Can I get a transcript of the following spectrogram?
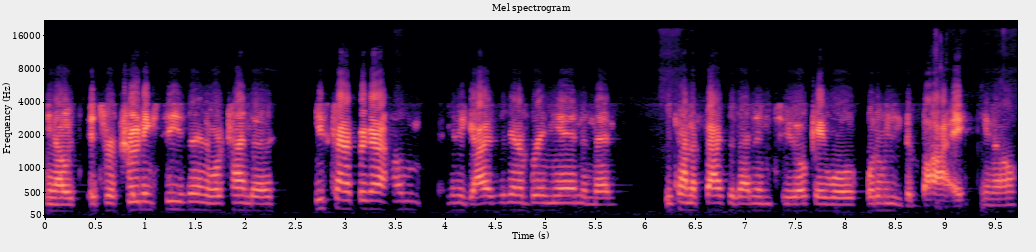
you know it's, it's recruiting season, and we're kind of he's kind of figuring out how many guys we're going to bring in, and then we kind of factor that into okay, well, what do we need to buy? You know,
